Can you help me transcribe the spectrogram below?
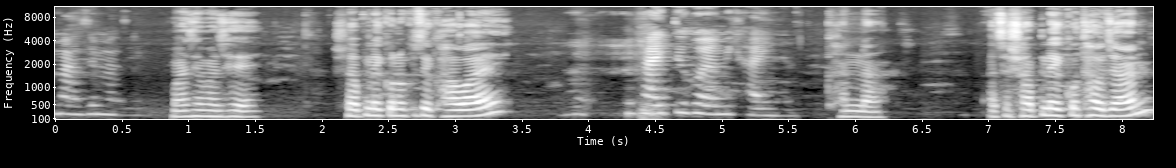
মাঝে মাঝে। মাঝে মাঝে। স্বপ্নে কোনো কিছু খাওয়ায়? খাইতে হয় আমি খাই না। খান না। আচ্ছা স্বপ্নে কোথাও যান?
